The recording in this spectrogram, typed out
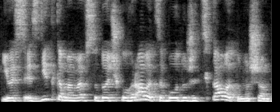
І ось з дітками ми в садочку грали. Це було дуже цікаво, тому що.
